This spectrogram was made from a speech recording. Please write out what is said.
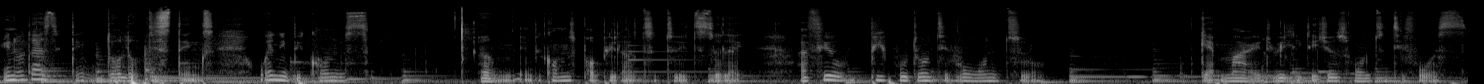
You know that's the thing with all of these things. When it becomes um it becomes popular to do it so like i feel people don't even want to get married, really. They just want to divorce,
